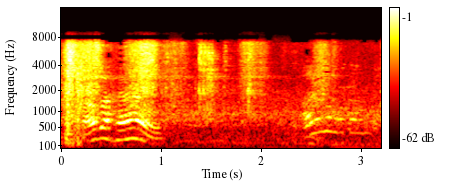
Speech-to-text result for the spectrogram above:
How the hell? I don't know what that was.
